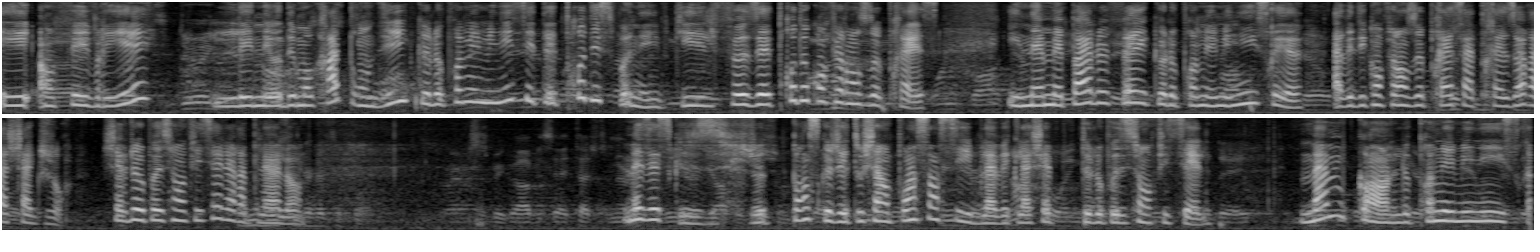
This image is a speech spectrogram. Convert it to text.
et en février, les néo-démocrates ont dit que le premier ministre était trop disponible, qu'il faisait trop de conférences de presse. Ils n'aimaient pas le fait que le premier ministre avait des conférences de presse à 13 heures à chaque jour. Chef de l'opposition officielle est rappelé l'ordre. Mes excuses, je pense que j'ai touché un point sensible avec la chef de l'opposition officielle? Même quand le Premier ministre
